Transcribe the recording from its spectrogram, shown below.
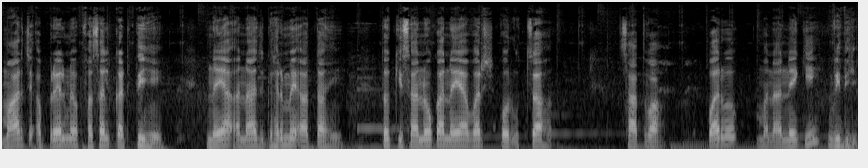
मार्च, अप्रैल में फ़सल कटती हैं। नया अनाज घर में आता है तो किसानों का नया वर्ष और उत्साह। सातवां, पर्व मनाने की विधि।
